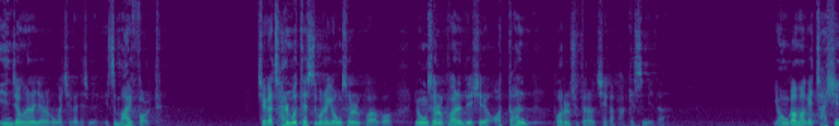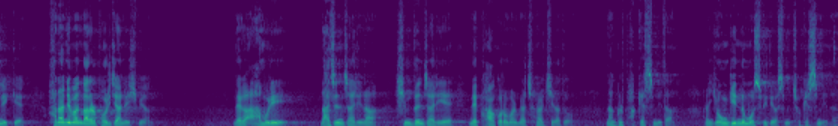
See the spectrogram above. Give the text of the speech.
인정하는 여러분과 제가 됐습니다. It's my fault. 제가 잘못했으므로 용서를 구하고 용서를 구하는 대신에 어떠한 벌을 주더라도 제가 받겠습니다. 용감하게 자신 있게 하나님은 나를 버리지 않으시면 내가 아무리 낮은 자리나 힘든 자리에 내 과거로 말미암아 처할지라도 난 그걸 받겠습니다. 용기 있는 모습이 되었으면 좋겠습니다.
